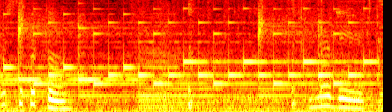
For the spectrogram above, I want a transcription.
Gusto ko to. Love it.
